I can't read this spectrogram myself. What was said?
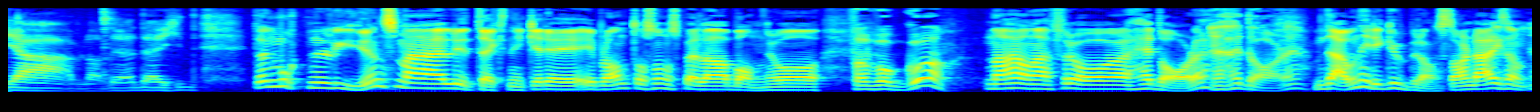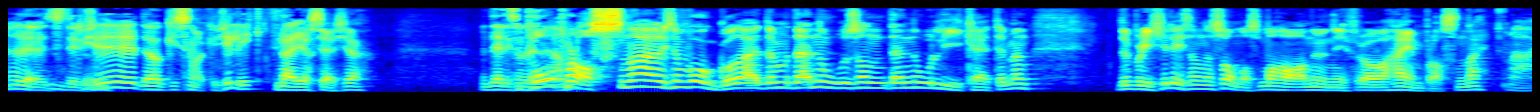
jævla det, det er ikke er Morten Lyen som er lydtekniker i- iblant, og som spiller banjo. Fra Vågå? Nei, han er fra Hedale. Ja, Hedale. Men det er jo nede i Gudbrandsdalen. Det er liksom Ja, det, det er ikke, dere snakker jo ikke likt. Nei, jeg ser ikke. Men det er liksom På det plassen er liksom Vågå det, er- det, det, er noe sånn, det er noe likheter, men det blir ikke liksom det samme som å ha noen fra heimplassen, nei. Nei.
